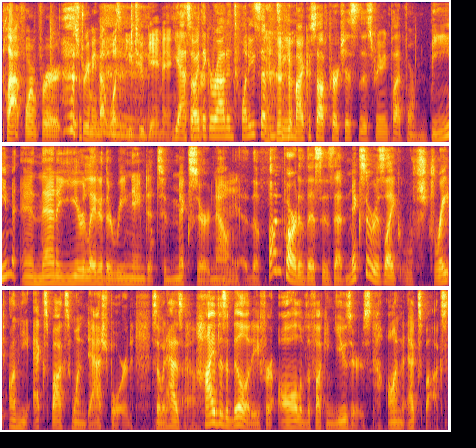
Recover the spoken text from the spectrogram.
platform for streaming that wasn't YouTube gaming. Yeah, so I think around in 2017, Microsoft purchased the streaming platform Beam, and then a year later they renamed it to Mixer. Now, hmm. the fun part of this is that Mixer is like straight on the Xbox One dashboard, so it has high visibility for all of the fucking users on Xbox.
